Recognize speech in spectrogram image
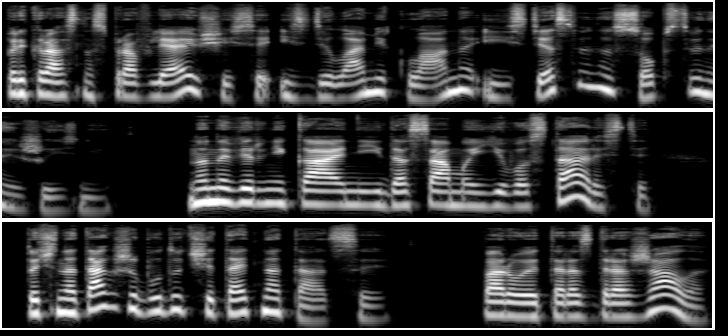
прекрасно справляющийся и с делами клана, и, естественно, собственной жизнью. Но наверняка они и до самой его старости точно так же будут читать нотации, Порой это раздражало,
